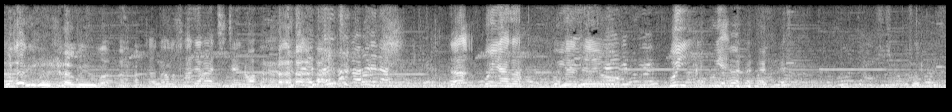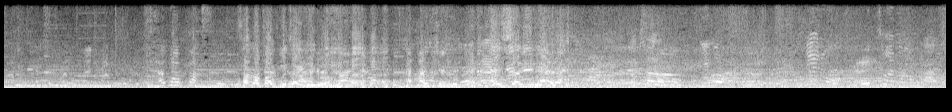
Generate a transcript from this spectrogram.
보자기를 하고 있는 것 같다. 자, 너도 사진 하나 찍자, 이리와. 자, V 하자, V 하세요. V, V. 사과 박스. 사과파 보자기로. 패션이네. 역사라고. 이거 끼로 5천 원만 원.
